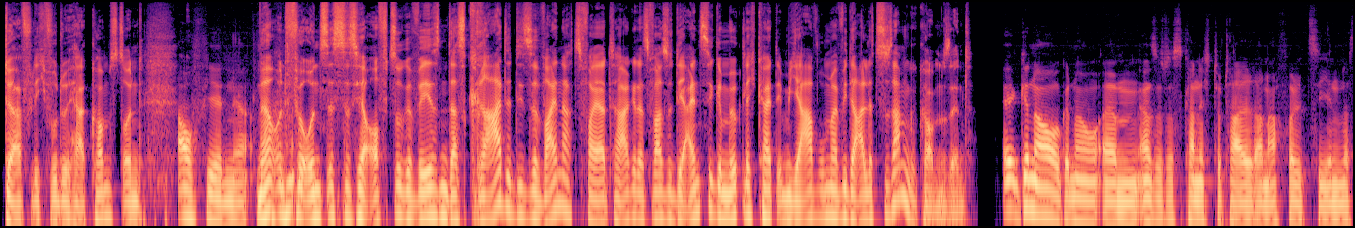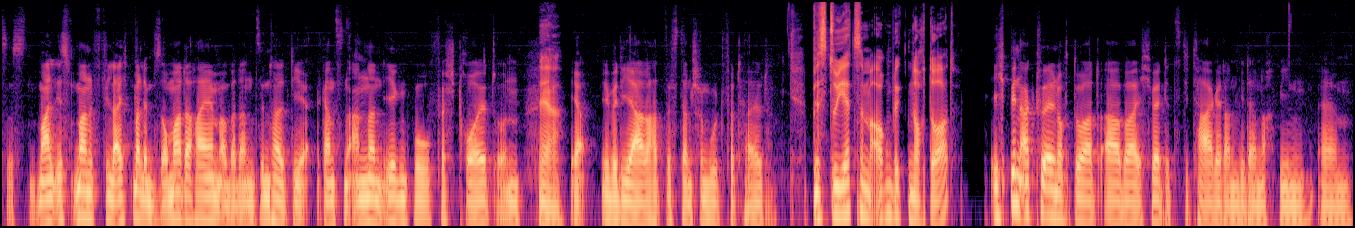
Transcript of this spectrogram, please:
dörflich, wo du herkommst und auf jeden, ja. Ne, und für uns ist es ja oft so gewesen, dass gerade diese Weihnachtsfeiertage, das war so die einzige Möglichkeit im Jahr, wo mal wieder alle zusammengekommen sind. Äh, genau, genau. Ähm, also das kann ich total danach vollziehen. Das ist mal ist man vielleicht mal im Sommer daheim, aber dann sind halt die ganzen anderen irgendwo verstreut und ja, ja über die Jahre hat das dann schon gut verteilt. Bist du jetzt im Augenblick noch dort? Ich bin aktuell noch dort, aber ich werde jetzt die Tage dann wieder nach Wien ähm,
